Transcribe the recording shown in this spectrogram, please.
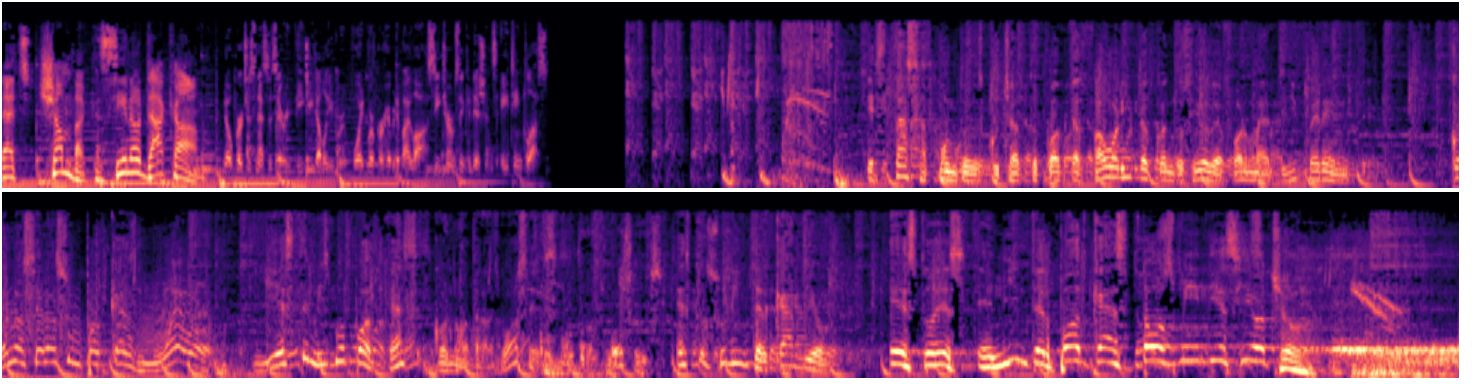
That's chumbacasino.com. No purchase necessary. VGW Group. Void were prohibited by law. See terms and conditions. 18 plus. Estás a punto de escuchar tu podcast favorito conducido de forma diferente. Conocerás un podcast nuevo y este mismo podcast con otras voces. Esto es un intercambio. Esto es el Interpodcast 2018.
